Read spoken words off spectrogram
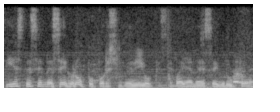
si estés en ese grupo, por eso le digo que se vayan a ese grupo,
